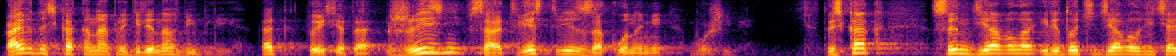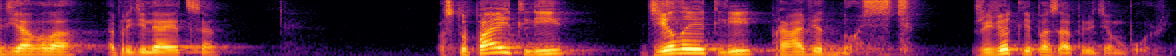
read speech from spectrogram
Праведность, как она определена в Библии. Так? То есть это жизнь в соответствии с законами Божьими. То есть как сын дьявола или дочь дьявола, дитя дьявола определяется – Поступает ли, делает ли праведность, живет ли по заповедям Божьим.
